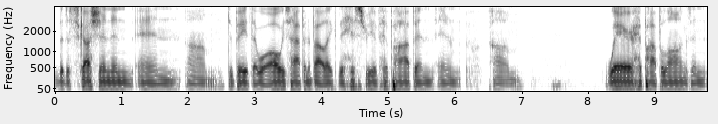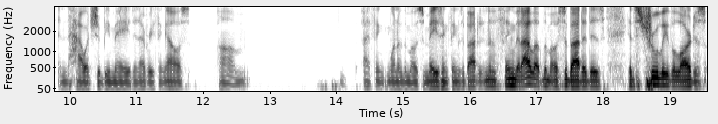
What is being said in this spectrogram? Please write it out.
the discussion and and um, debate that will always happen about like the history of hip hop and and um, where hip hop belongs and and how it should be made and everything else. Um, I think one of the most amazing things about it, and the thing that I love the most about it is it's truly the largest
